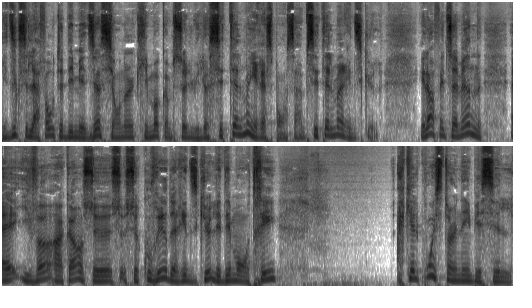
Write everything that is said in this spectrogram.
il dit que c'est de la faute des médias si on a un climat comme celui-là. C'est tellement irresponsable, c'est tellement ridicule. Et là, en fin de semaine, euh, il va encore se, couvrir de ridicule et démontrer à quel point c'est un imbécile.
